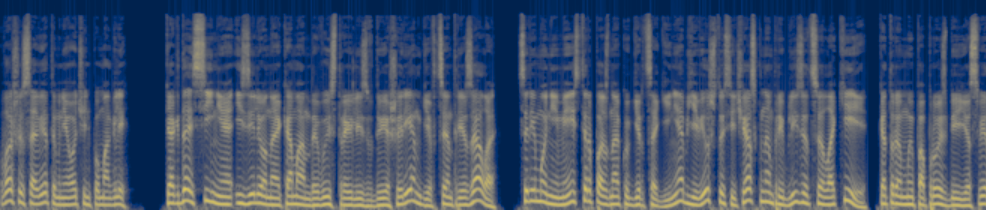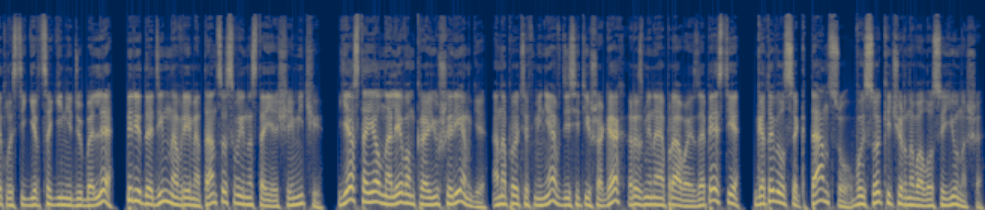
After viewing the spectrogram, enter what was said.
«Ваши советы мне очень помогли». Когда синяя и зеленая команды выстроились в две шеренги в центре зала, Церемониймейстер по знаку герцогини объявил, что сейчас к нам приблизятся лакеи, которым мы по просьбе ее светлости герцогини Дюбелле передадим на время танца свои настоящие мечи. Я стоял на левом краю шеренги, а напротив меня в десяти шагах, разминая правое запястье, готовился к танцу высокий черноволосый юноша.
